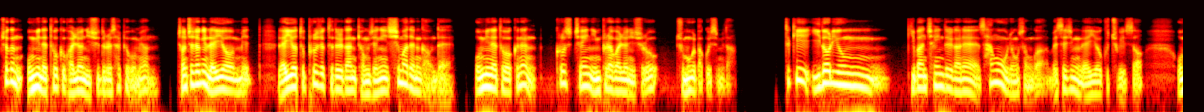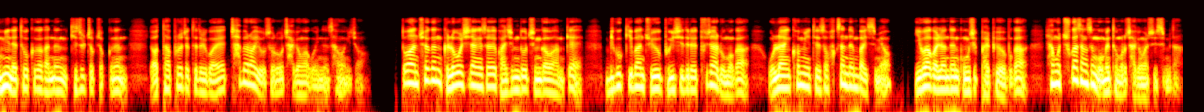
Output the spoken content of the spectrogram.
최근 옴니 네트워크 관련 이슈들을 살펴보면 전체적인 레이어 및 레이어 2 프로젝트들 간 경쟁이 심화되는 가운데 옴니 네트워크는 크로스체인 인프라 관련 이슈로 주목을 받고 있습니다. 특히 이더리움 기반 체인들 간의 상호 운용성과 메시징 레이어 구축에 있어 옴니 네트워크가 갖는 기술적 접근은 여타 프로젝트들과의 차별화 요소로 작용하고 있는 상황이죠. 또한 최근 글로벌 시장에서의 관심도 증가와 함께 미국 기반 주요 VC들의 투자 루머가 온라인 커뮤니티에서 확산된 바 있으며 이와 관련된 공식 발표 여부가 향후 추가 상승 모멘텀으로 작용할 수 있습니다.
